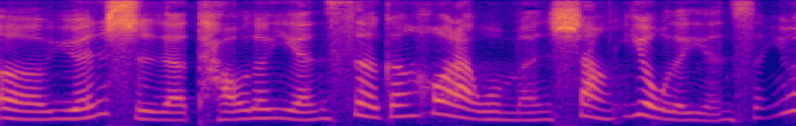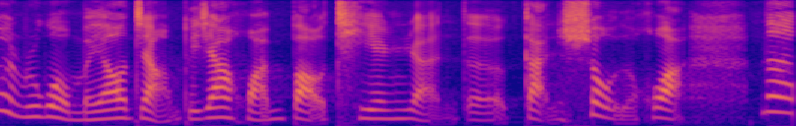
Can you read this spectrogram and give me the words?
呃原始的陶的颜色，跟后来我们上釉的颜色，因为如果我们要讲比较环保、天然的感受的话，那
